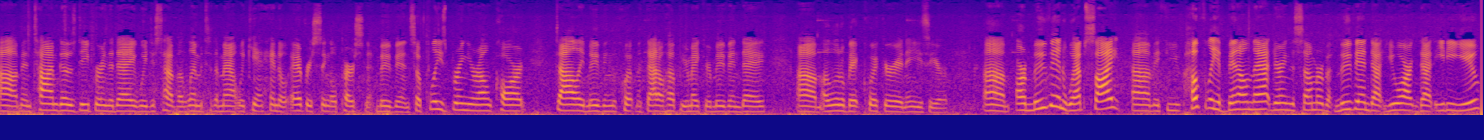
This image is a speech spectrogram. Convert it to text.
um, and time goes deeper in the day, we just have a limited amount. We can't handle every single person that move in. So please bring your own cart, dolly, moving equipment. That'll help you make your move-in day um, a little bit quicker and easier. Um, our move-in website, um, if you hopefully have been on that during the summer, but movein.uark.edu.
